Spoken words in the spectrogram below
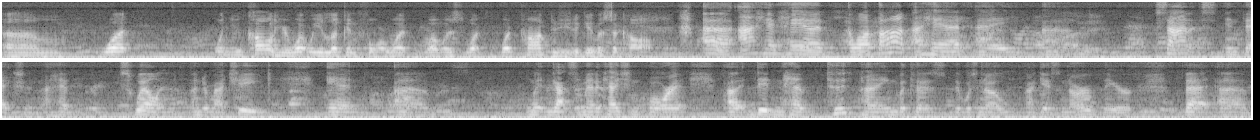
um, what when you called here, what were you looking for? What what was what what prompted you to give us a call? Uh, I had had, well, I thought I had a um, sinus infection. I had swelling under my cheek and um, went and got some medication for it. Uh, didn't have tooth pain because there was no, I guess, nerve there. But um,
